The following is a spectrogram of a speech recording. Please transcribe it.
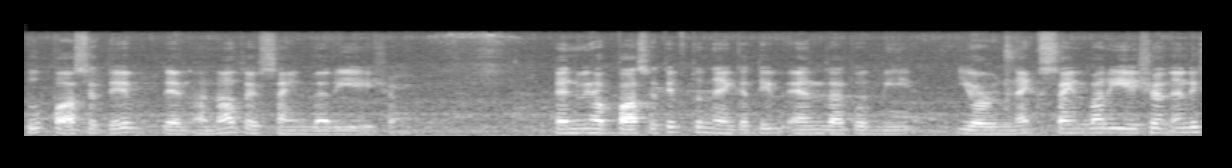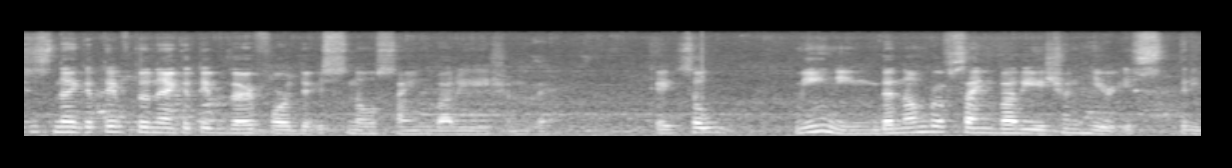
to positive, then another sign variation. Then we have positive to negative and that would be your next sign variation. And this is negative to negative, therefore there is no sign variation there. Okay, so meaning the number of sign variation here is 3.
